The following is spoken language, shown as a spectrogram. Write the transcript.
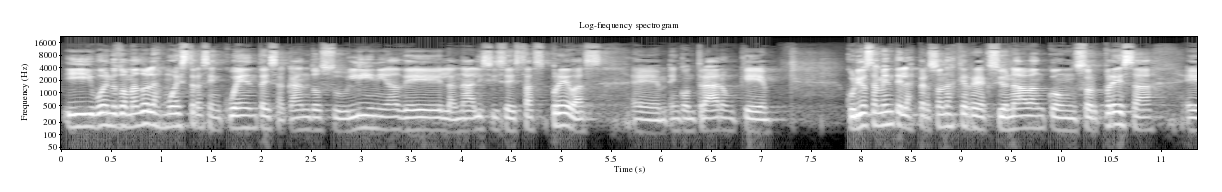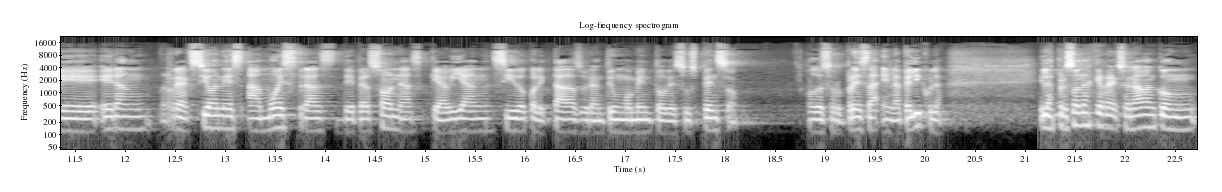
Y bueno, tomando las muestras en cuenta y sacando su línea del análisis de estas pruebas, eh, encontraron que curiosamente las personas que reaccionaban con sorpresa eh, eran reacciones a muestras de personas que habían sido colectadas durante un momento de suspenso o de sorpresa en la película. Y las personas que reaccionaban con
